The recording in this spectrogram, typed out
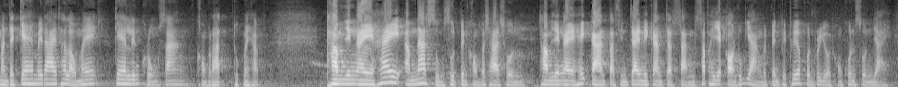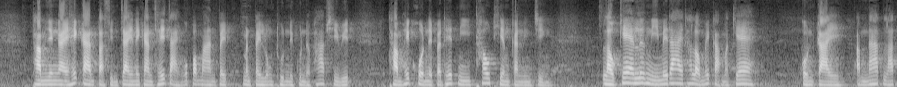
มันจะแก้ไม่ได้ถ้าเราไม่แก้เรื่องโครงสร้างของรัฐถูกไหมครับทำยังไงให้อำนาจสูงสุดเป็นของประชาชนทำยังไงให้การตัดสินใจในการจัดสรรทรัพยากรทุกอย่างมันเป็นไปเพื่อผลประโยชน์ของคนส่วนใหญ่ทำยังไงให้การตัดสินใจในการใช้จ่ายงบประมาณไปมันไปลงทุนในคุณภาพชีวิตทำให้คนในประเทศนี้เท่าเทียมกันจริง ๆ เราแก้เรื่องนี้ไม่ได้ถ้าเราไม่กลับมาแก้ กลไกอำนาจรัฐ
